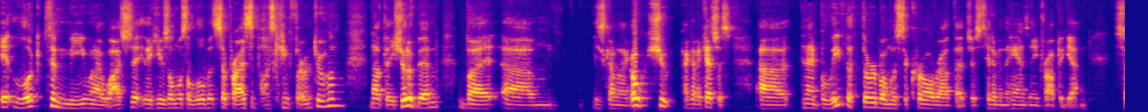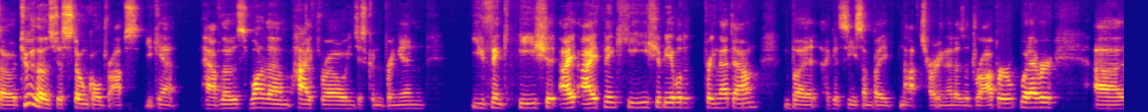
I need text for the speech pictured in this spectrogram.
It looked to me when I watched it like he was almost a little bit surprised the ball was getting thrown to him. Not that he should have been, but um, he's kind of like, "Oh shoot, I got to catch this." Uh, and I believe the third one was the curl route that just hit him in the hands and he dropped again. So two of those just stone cold drops. You can't have those. One of them high throw, he just couldn't bring in. You think he should? I I think he should be able to bring that down, but I could see somebody not charting that as a drop or whatever. Uh,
